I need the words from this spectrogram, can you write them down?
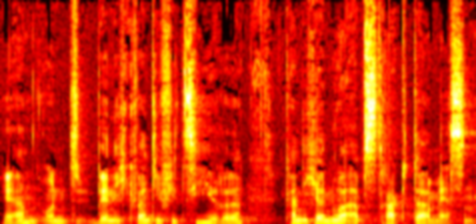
Ja, und wenn ich quantifiziere, kann ich ja nur abstrakter messen.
